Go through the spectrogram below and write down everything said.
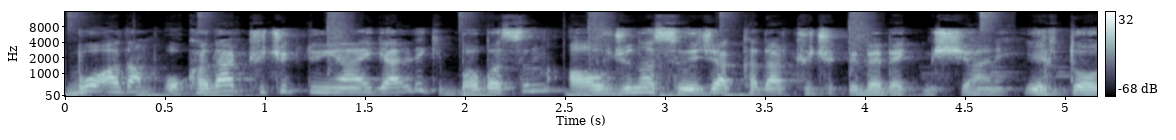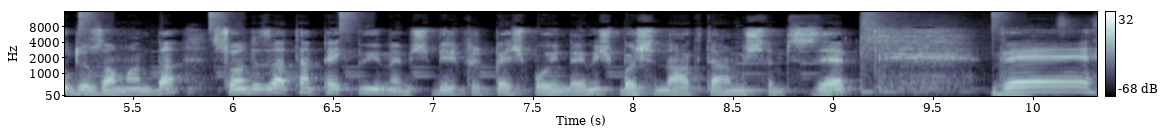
bu adam o kadar küçük dünyaya geldi ki babasının avucuna sığacak kadar küçük bir bebekmiş yani ilk doğduğu zaman da. Sonra zaten pek büyümemiş. 1.45 boyundaymış. Başında aktarmıştım size. Ve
